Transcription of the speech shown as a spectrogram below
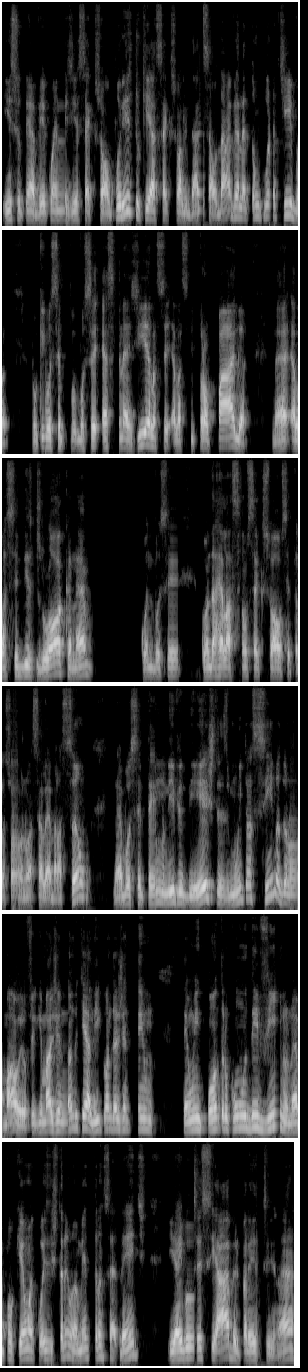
isso tem a ver com a energia sexual. Por isso que a sexualidade saudável é tão curativa, porque você, você essa energia ela se, ela se propaga, né? ela se desloca, né? quando você quando a relação sexual se transforma numa celebração, né, você tem um nível de êxtase muito acima do normal. Eu fico imaginando que ali, quando a gente tem um, tem um encontro com o divino, né, porque é uma coisa extremamente transcendente, e aí você se abre para esse, né,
